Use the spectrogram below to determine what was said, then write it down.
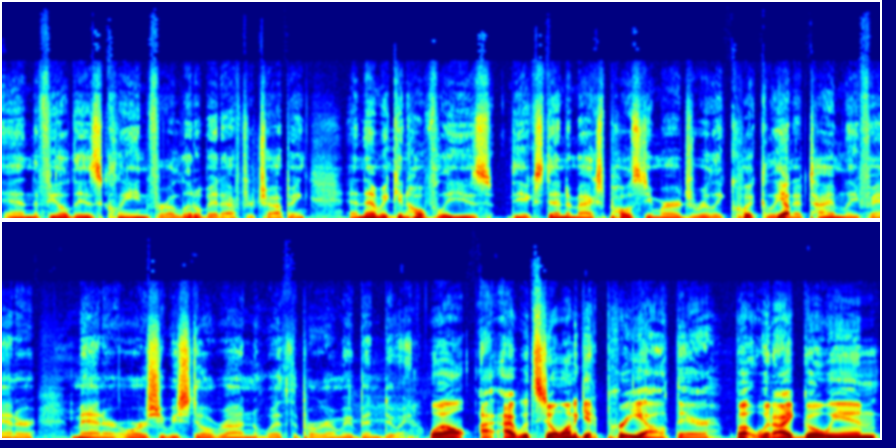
and the field is clean for a little bit after chopping, and then we can hopefully use the XtendiMax post emerge really quickly yep. in a timely manner, manner, or should we still run with the program we've been doing? Well, I, I would still want to get a pre out there, but would I go in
